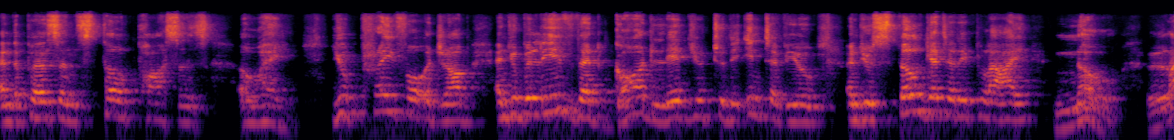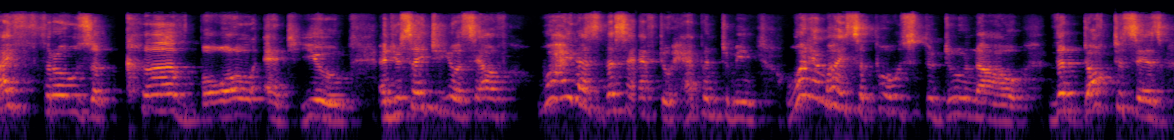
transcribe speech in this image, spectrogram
and the person still passes away. You pray for a job and you believe that God led you to the interview and you still get a reply no. Life throws a curveball at you and you say to yourself, why does this have to happen to me? What am I supposed to do now? The doctor says,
